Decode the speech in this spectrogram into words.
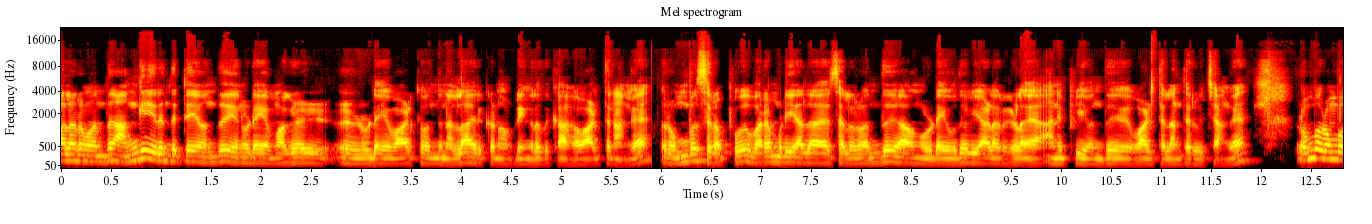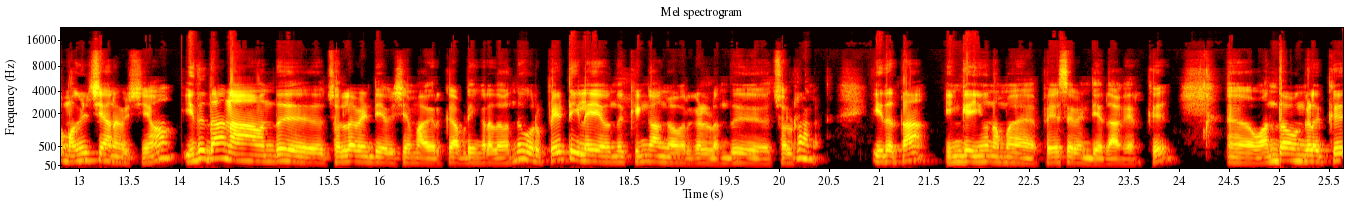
பலரும் வந்து அங்கே இருந்துட்டே வந்து என்னுடைய மகளுடைய வாழ்க்கை வந்து நல்லா இருக்கணும் அப்படிங்கிறதுக்காக வாழ்த்துனாங்க. ரொம்ப சிறப்பு. வர முடியாத சிலர் வந்து அவங்களுடைய உதவியாளர்களை அனுப்பி வந்து வாழ்த்தெல்லாம் தெரிவித்தாங்க ரொம்ப ரொம்ப மகிழ்ச்சியான விஷயம். இதுதான் நான் வந்து சொல்ல வேண்டிய விஷயமாக இருக்குது அப்படிங்கிறத வந்து ஒரு பேட்டியிலேயே வந்து கிங்காங் அவர்கள் வந்து சொல்கிறாங்க இதைத்தான் இங்கேயும் நம்ம பேச வேண்டியதாக இருக்கு. அஹ் வந்தவங்களுக்கு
